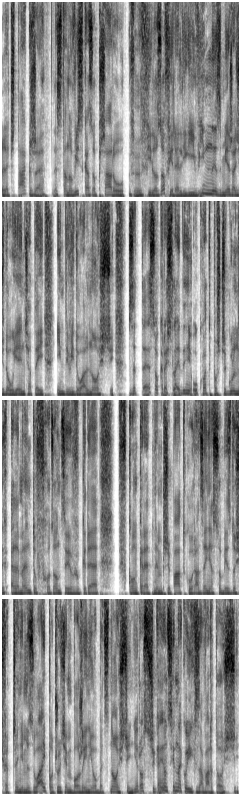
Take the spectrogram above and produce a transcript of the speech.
lecz także stanowiska z obszaru filozofii religii winny zmierzać do ujęcia tej indywidualności indywidualności. ZTS określa jedynie układ poszczególnych elementów wchodzących w grę w konkretnym przypadku radzenia sobie z doświadczeniem zła i poczuciem Bożej nieobecności, nie rozstrzygając jednak o ich zawartości.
